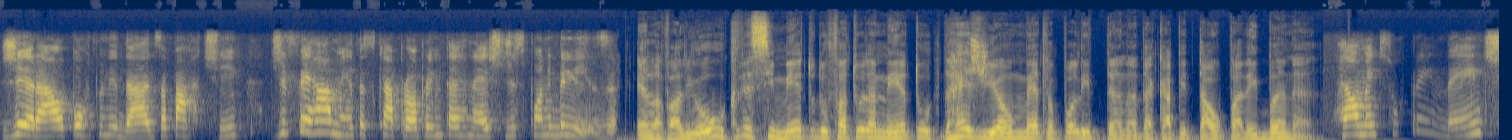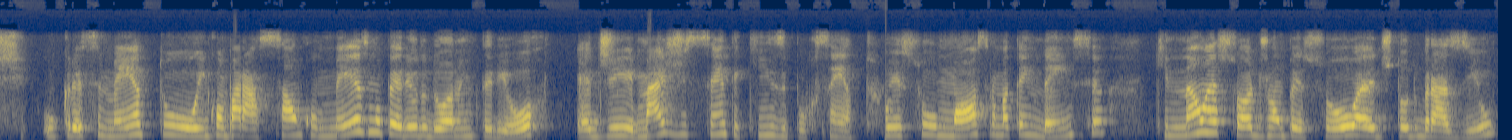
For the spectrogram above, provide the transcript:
gerar oportunidades a partir de ferramentas que a própria internet disponibiliza. Ela avaliou o crescimento do faturamento da região metropolitana da capital paraibana. Realmente surpreendente o crescimento em comparação com o mesmo período do ano anterior, é de mais de 115%. Isso mostra uma tendência que não é só de João Pessoa, é de todo o Brasil,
